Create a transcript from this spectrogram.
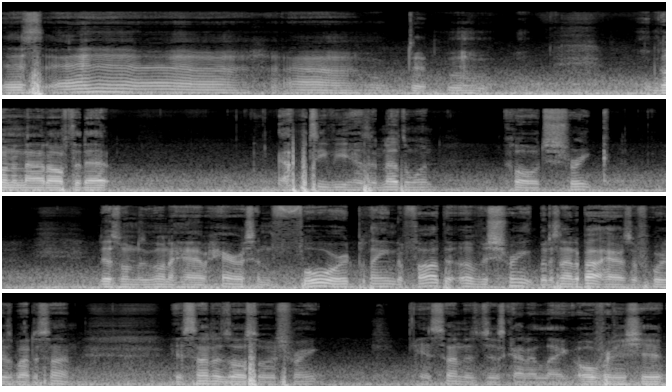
This, uh, uh, I'm going to nod off to that. Apple TV has another one called Shrink. This one's going to have Harrison Ford playing the father of a shrink, but it's not about Harrison Ford, it's about his son. His son is also a shrink. His son is just kind of like over the shit.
